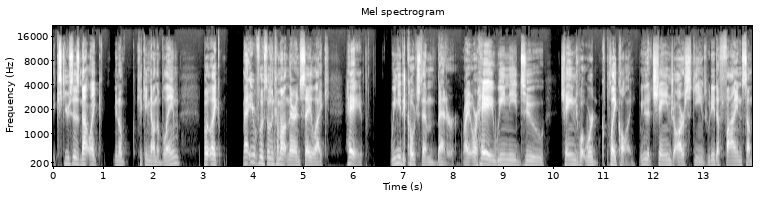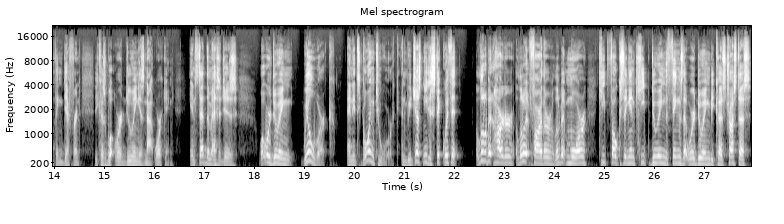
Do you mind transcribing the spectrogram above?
excuses, not like, you know, kicking down the blame, but like Matt Eberflus doesn't come out in there and say like, "Hey, we need to coach them better," right? Or "Hey, we need to change what we're play calling. We need to change our schemes. We need to find something different because what we're doing is not working." Instead, the message is what we're doing will work and it's going to work and we just need to stick with it a little bit harder, a little bit farther, a little bit more, keep focusing and keep doing the things that we're doing because trust us,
